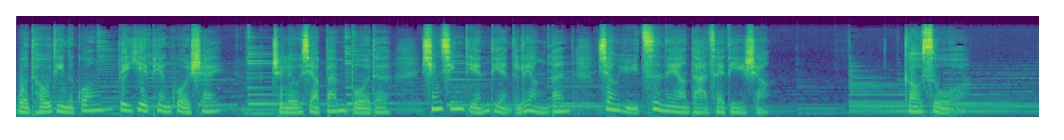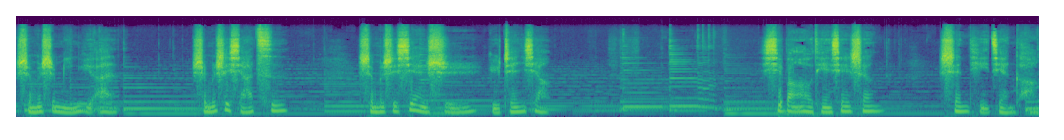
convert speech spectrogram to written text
我头顶的光被叶片过筛，只留下斑驳的星星点点的亮斑，像雨字那样打在地上。告诉我，什么是明与暗，什么是瑕疵，什么是现实与真相。希望奥田先生身体健康。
